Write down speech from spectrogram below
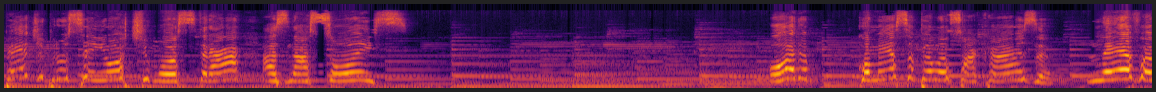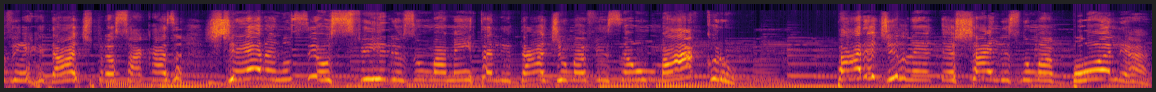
Pede para o Senhor te mostrar as nações. Ora Começa pela sua casa, leva a verdade para sua casa, gera nos seus filhos uma mentalidade, uma visão macro. Para de deixar eles numa bolha.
